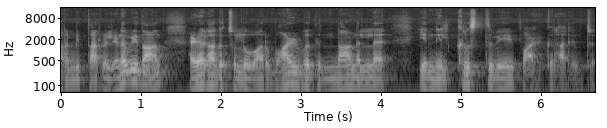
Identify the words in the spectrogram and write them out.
ஆரம்பித்தார்கள்? எனவேதான் அழகாக சொல்லுவார் வாழ்வது நான் அல்ல என்னில் கிறிஸ்துவே வாழ்கிறார் என்று.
